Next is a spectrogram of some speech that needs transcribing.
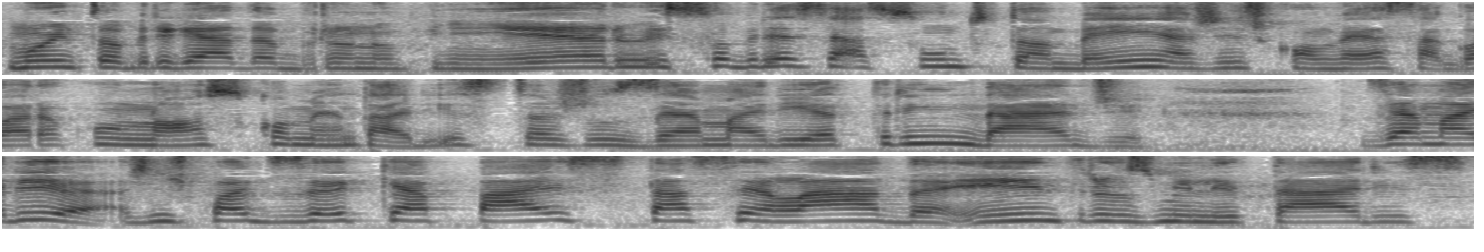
Muito obrigada, Bruno Pinheiro. E sobre esse assunto também, a gente conversa agora com o nosso comentarista José Maria Trindade. Zé Maria, a gente pode dizer que a paz está selada entre os militares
